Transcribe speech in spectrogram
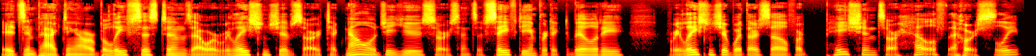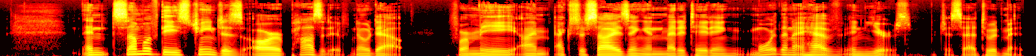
It's impacting our belief systems, our relationships, our technology use, our sense of safety and predictability, relationship with ourselves, our patience, our health, our sleep. And some of these changes are positive, no doubt. For me, I'm exercising and meditating more than I have in years, which is sad to admit.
